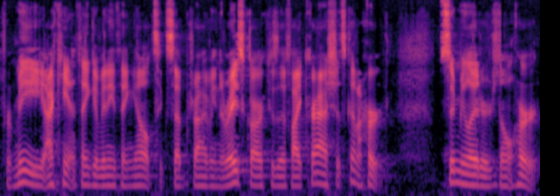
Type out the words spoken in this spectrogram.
for me, I can't think of anything else except driving the race car because if I crash, it's going to hurt. Simulators don't hurt.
